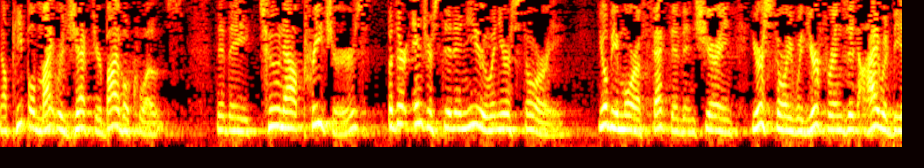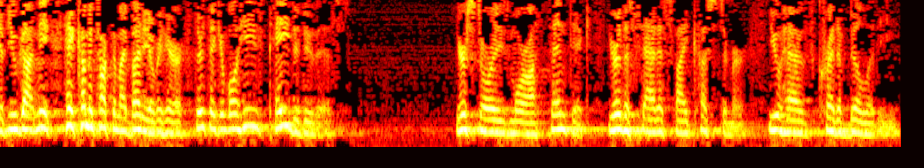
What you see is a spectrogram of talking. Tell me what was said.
Now, people might reject your Bible quotes, that they tune out preachers, but they're interested in you and your story. You'll be more effective in sharing your story with your friends than I would be if you got me. Hey, come and talk to my buddy over here. They're thinking, well, he's paid to do this. Your story is more authentic. You're the satisfied customer. You have credibility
